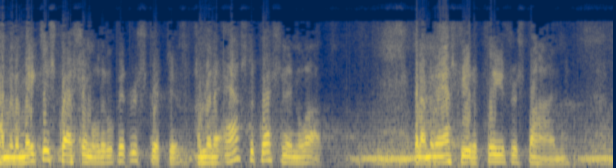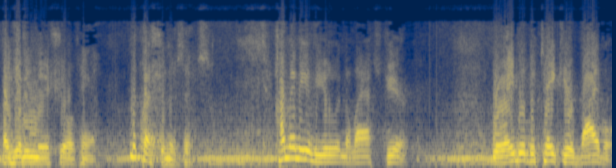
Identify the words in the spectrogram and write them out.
I'm going to make this question a little bit restrictive. I'm going to ask the question in love. But I'm going to ask you to please respond by giving me a show of hands. The question is this. How many of you in the last year were able to take your Bible,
